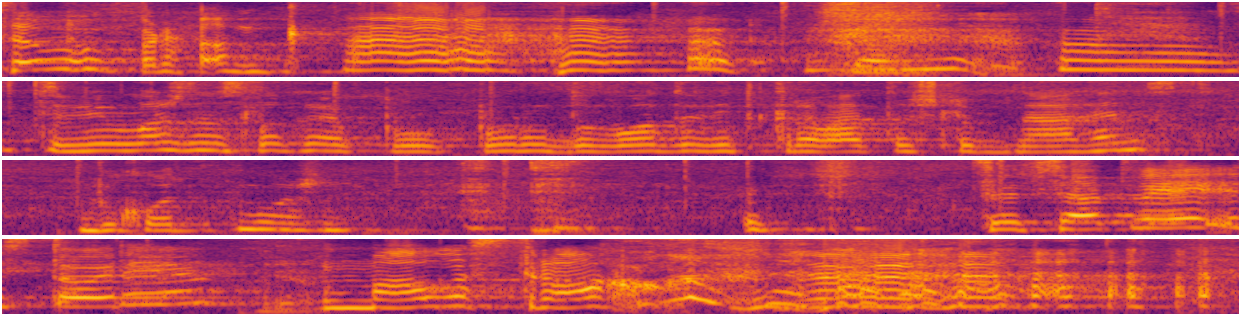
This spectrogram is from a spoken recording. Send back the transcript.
Це був пранк. Тобі можна, слухай, по, по родоводу відкривати шлюбне агентство? Виходить можна. Це вся твоя історія? Мало страху.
